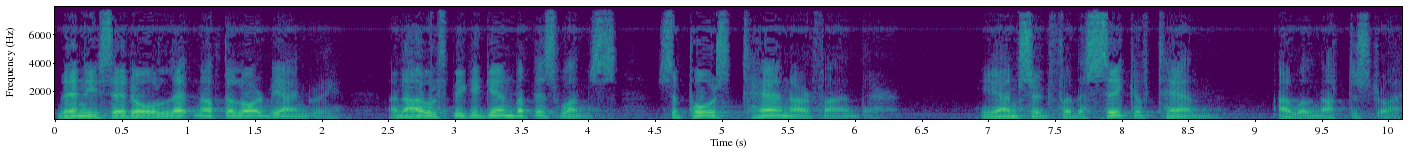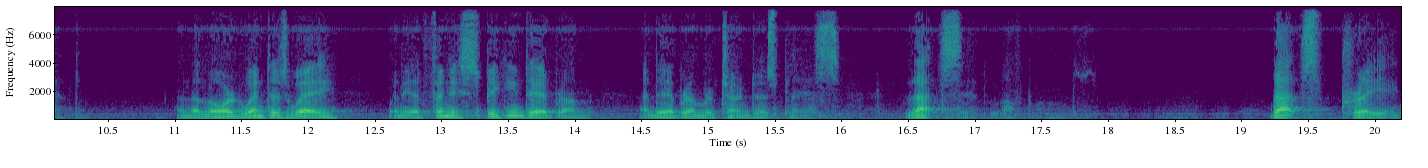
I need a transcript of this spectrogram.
Then he said, Oh, let not the Lord be angry, and I will speak again but this once. Suppose ten are found there. He answered, For the sake of ten, I will not destroy it. And the Lord went his way when he had finished speaking to Abram, and Abram returned to his place. That's it. Loved ones. That's praying.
